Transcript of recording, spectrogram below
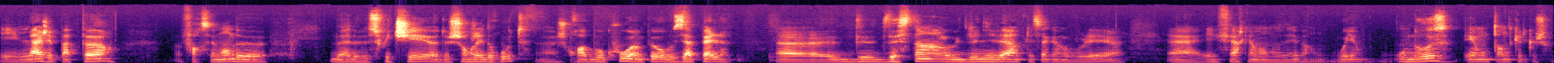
Et là, j'ai pas peur forcément de, bah, de switcher, euh, de changer de route. Euh, je crois beaucoup un peu aux appels de destin ou de l'univers, appelez ça comme vous voulez, et faire qu'à un moment donné, bah, oui, on, on ose et on tente quelque chose.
